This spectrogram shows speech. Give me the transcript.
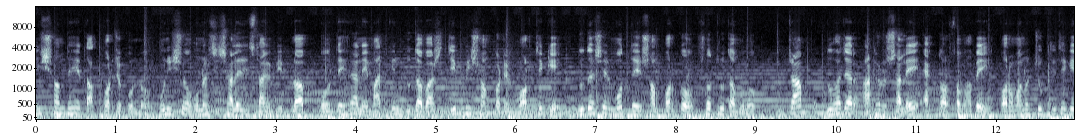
নিঃসন্দেহে তাৎপর্যপূর্ণ। উনিশশো সালের ইসলামী বিপ্লব ও তেহরানে মার্কিন দূতাবাস জিম্মি সংকটের পর থেকে দুদেশের মধ্যে সম্পর্ক শত্রুতামূলক। ট্রাম্প দু হাজার আঠারো সালে একতরফাভাবে পরমাণু চুক্তি থেকে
